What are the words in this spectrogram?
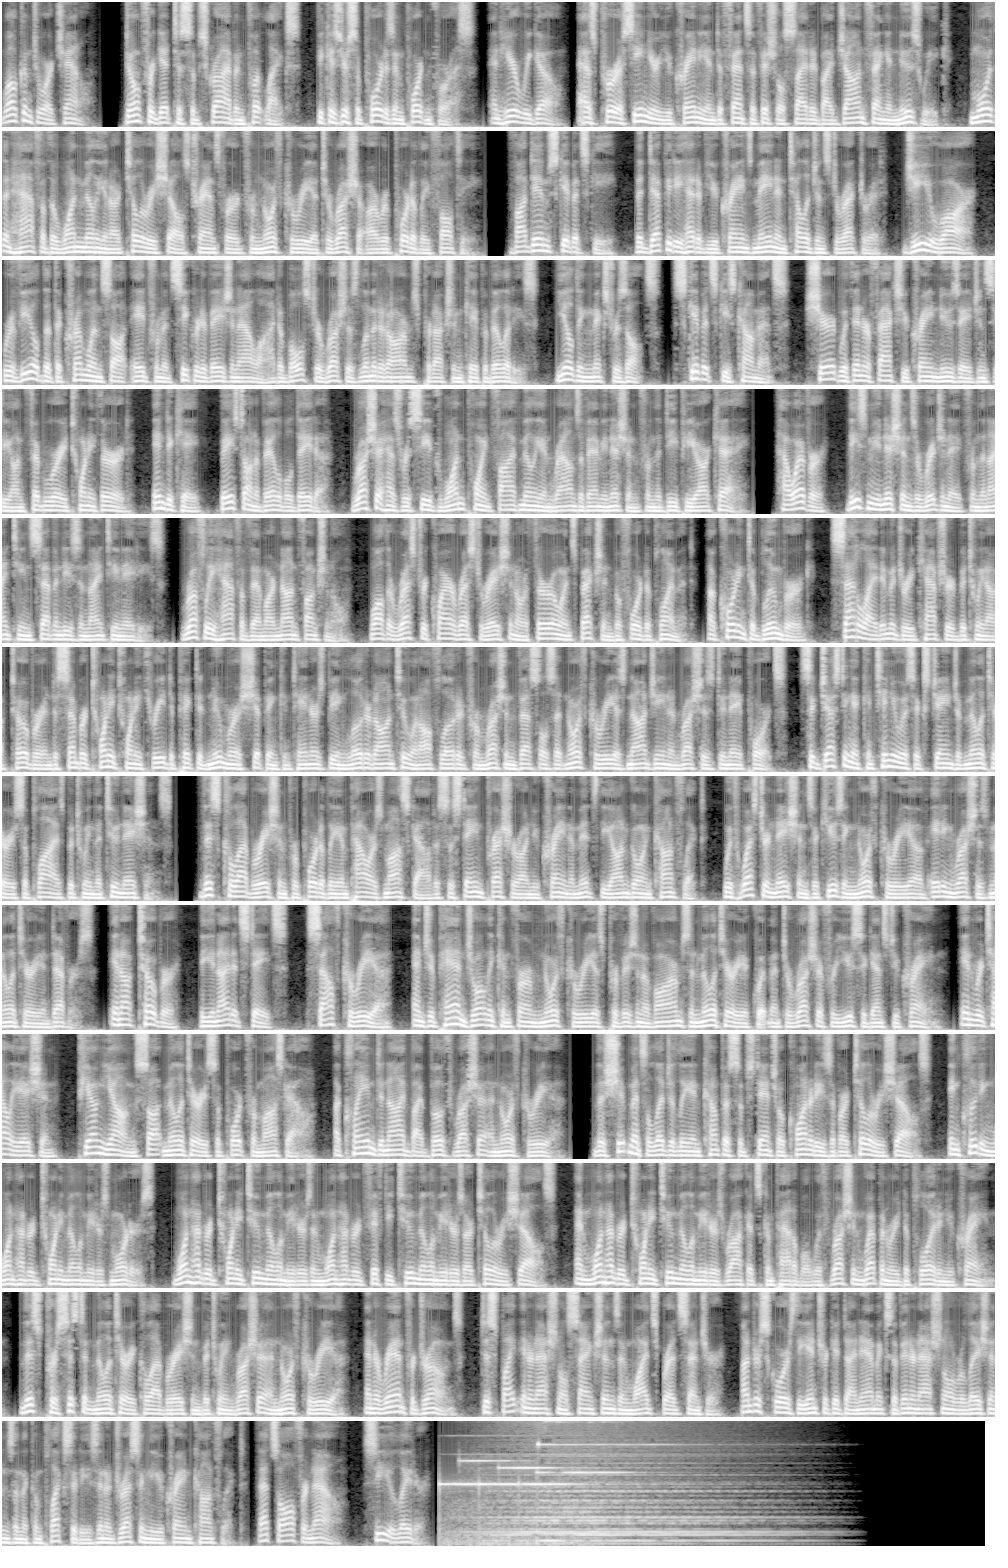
Welcome to our channel. Don't forget to subscribe and put likes, because your support is important for us. And here we go. As per a senior Ukrainian defense official cited by John Feng in Newsweek, more than half of the 1 million artillery shells transferred from North Korea to Russia are reportedly faulty. Vadym Skibitsky, the deputy head of Ukraine's main intelligence directorate, GUR, revealed that the Kremlin sought aid from its secretive Asian ally to bolster Russia's limited arms production capabilities, yielding mixed results. Skibitsky's comments, shared with Interfax Ukraine news agency on February 23, indicate, based on available data, Russia has received 1.5 million rounds of ammunition from the DPRK. However, these munitions originate from the 1970s and 1980s. Roughly half of them are non-functional, while the rest require restoration or thorough inspection before deployment. According to Bloomberg, satellite imagery captured between October and December 2023 depicted numerous shipping containers being loaded onto and offloaded from Russian vessels at North Korea's Najin and Russia's Dunay ports, suggesting a continuous exchange of military supplies between the two nations. This collaboration purportedly empowers Moscow to sustain pressure on Ukraine amidst the ongoing conflict, with Western nations accusing North Korea of aiding Russia's military endeavors. In October, the United States, South Korea, and Japan jointly confirmed North Korea's provision of arms and military equipment to Russia for use against Ukraine. In retaliation, Pyongyang sought military support from Moscow, a claim denied by both Russia and North Korea. The shipments allegedly encompass substantial quantities of artillery shells, including 120mm mortars, 122mm and 152mm artillery shells, and 122mm rockets compatible with Russian weaponry deployed in Ukraine. This persistent military collaboration between Russia and North Korea, and Iran for drones, despite international sanctions and widespread censure, underscores the intricate dynamics of international relations and the complexities in addressing the Ukraine conflict. That's all for now. See you later.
